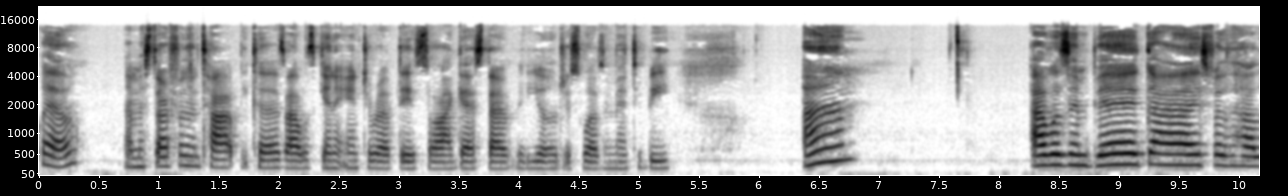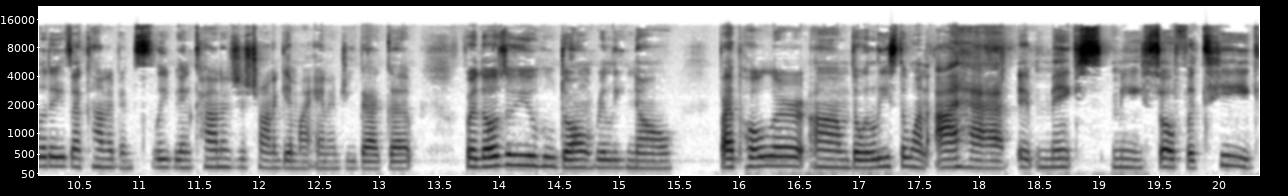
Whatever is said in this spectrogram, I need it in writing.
Well, I'm gonna start from the top because I was gonna interrupt it, so I guess that video just wasn't meant to be. Um, I was in bed, guys, for the holidays. I kind of been sleeping, kind of just trying to get my energy back up. For those of you who don't really know, bipolar, um, though at least the one I have, it makes me so fatigued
